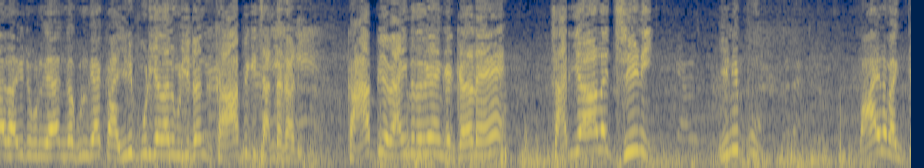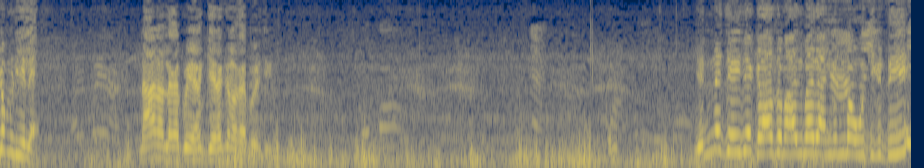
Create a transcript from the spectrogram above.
அதை அவங்க கொடுத்து கொடுங்க. இங்க கொடுங்க. இனி பிடிக்காதாலும் குடிக்காதாலும் குடிக்கிட்டாங்க காப்பிக்கு சண்டை காடு. காப்பியை வாங்கிட்டு இருக்கேன் எங்க கிளடே சரியான சீனி. இனிப்பு. வாயில வைக்க முடியல. நான் நல்லா காப்பி எனக்கு எனக்கு நல்லா காப்பி எடுத்துக்கிட்டு. என்ன செய்திய கிளாஸ் மாறி மாறி அங்கங்கமா ஊத்திக்கிட்டு.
